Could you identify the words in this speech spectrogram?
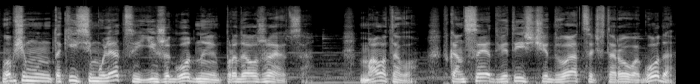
В общем, такие симуляции ежегодные продолжаются. Мало того, в конце 2022 года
